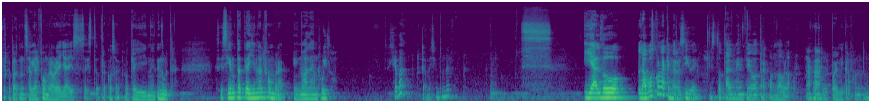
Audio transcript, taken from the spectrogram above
porque aparte antes había alfombra, ahora ya es este, otra cosa, lo que hay en, en Ultra. Se siéntate ahí en la alfombra y no hagan ruido. Dije, va, ya me siento en la alfombra. Y Aldo, la voz con la que me recibe es totalmente otra cuando habla por, por, por el micrófono, ¿no?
